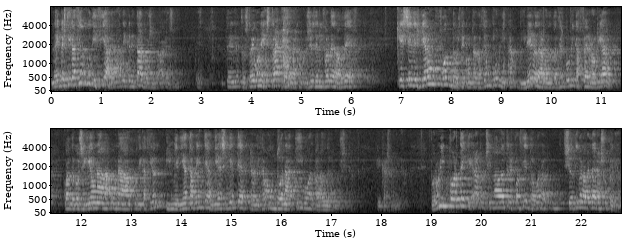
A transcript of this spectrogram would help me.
La investigación judicial ha decretado, os traigo un extracto de las conclusiones del informe de la UDEF, que se desviaron fondos de contratación pública, dinero de la contratación pública ferrovial, cuando conseguía una, adjudicación, inmediatamente al día siguiente realizaba un donativo al Palau de la Música. Qué casualidad. Por un importe que era aproximado al 3%, bueno, si os digo la verdad era superior,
